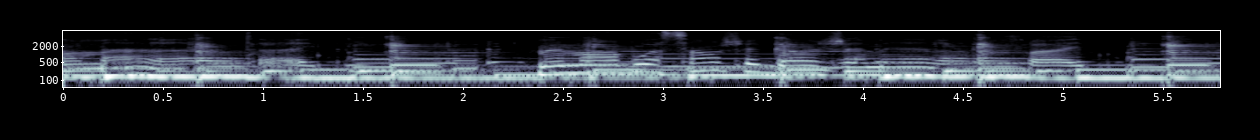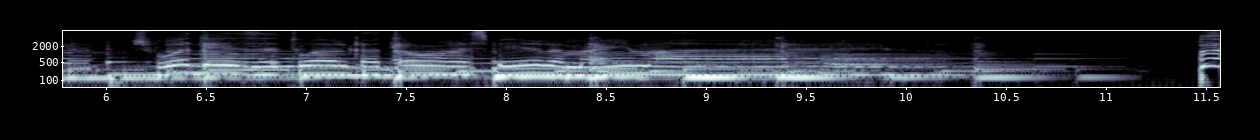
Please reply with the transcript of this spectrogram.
ont mal à. Même en boisson, je gâche jamais la fête. Je vois des étoiles quand on respire le même air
